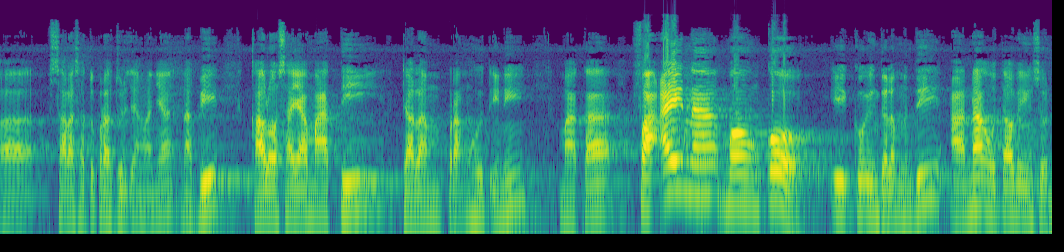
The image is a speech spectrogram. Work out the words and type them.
uh, salah satu prajurit yang nanya, Nabi, kalau saya mati dalam perang Uhud ini, maka fa'aina mongko iku ing dalam endi ana utawi ingsun.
